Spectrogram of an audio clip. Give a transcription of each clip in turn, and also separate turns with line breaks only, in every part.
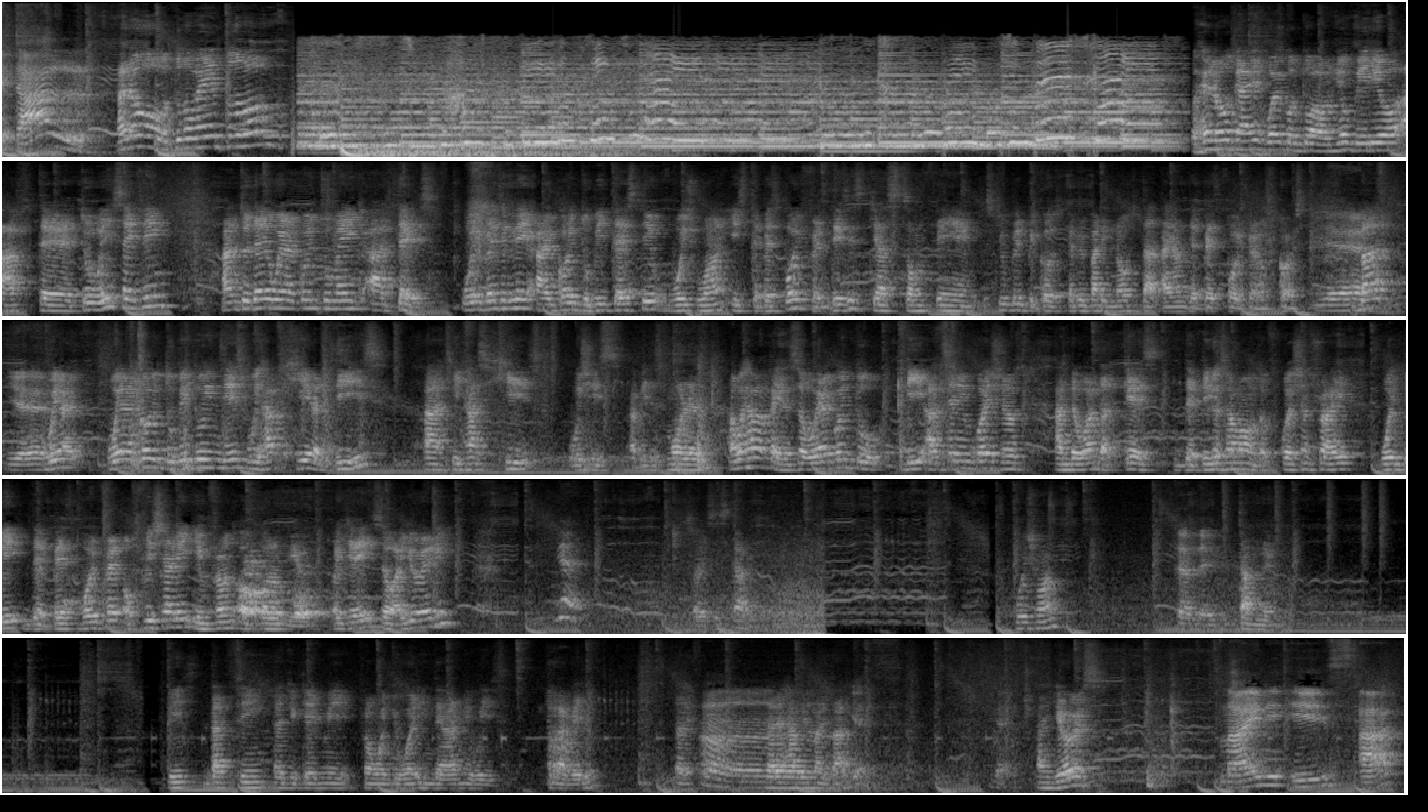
que tal?
Ah, Alô, tudo bem? Tudo bom? Hello guys, welcome to our new video after two weeks I think and today we are going to make a test. We basically are going to be testing which one is the best boyfriend. This is just something stupid because everybody knows that I am the best boyfriend of course.
Yeah.
But
yeah.
we are we are going to be doing this. We have here this and he has his which is a bit smaller and we have a pen so we are going to be answering questions and the one that gets the biggest amount of questions right will be the best boyfriend officially in front of all of you. Okay, so are you ready?
Yeah.
So let's start. Which one? Is that thing that you gave me from when you were in the army with Ravelo? That,
Uh,
that I have in my bag?
Yes. Yes.
And yours?
Mine is a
